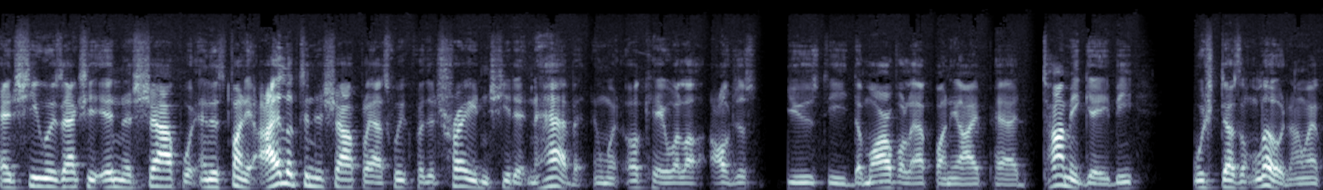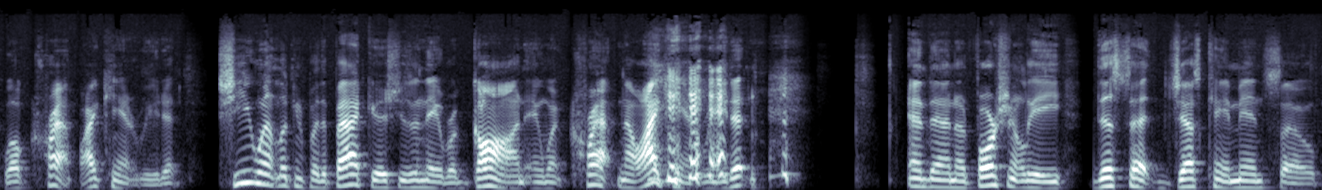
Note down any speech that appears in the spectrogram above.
and she was actually in the shop. with- And it's funny, I looked in the shop last week for the trade and she didn't have it. And went, okay, well, I'll, I'll just use the, the Marvel app on the iPad Tommy gave me, which doesn't load. And I'm like, well, crap, I can't read it. She went looking for the back issues and they were gone and went, crap, now I can't read it. And then unfortunately, this set just came in, so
